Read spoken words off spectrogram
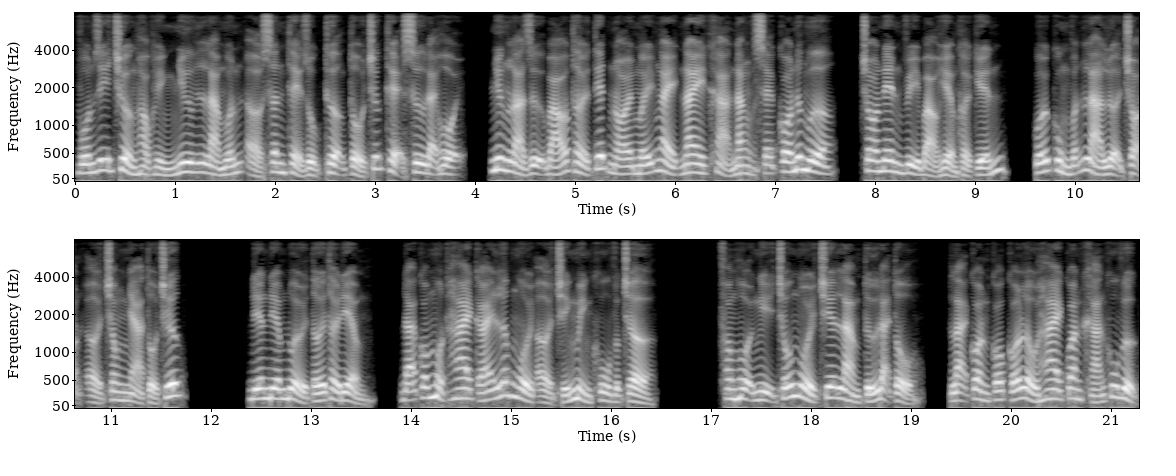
Vốn dĩ trường học hình như là muốn ở sân thể dục thượng tổ chức thể sư đại hội, nhưng là dự báo thời tiết nói mấy ngày nay khả năng sẽ có nước mưa, cho nên vì bảo hiểm khởi kiến, cuối cùng vẫn là lựa chọn ở trong nhà tổ chức. Điên điềm đuổi tới thời điểm, đã có một hai cái lớp ngồi ở chính mình khu vực chờ. Phòng hội nghị chỗ ngồi chia làm tứ đại tổ, lại còn có có lầu hai quan khán khu vực,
